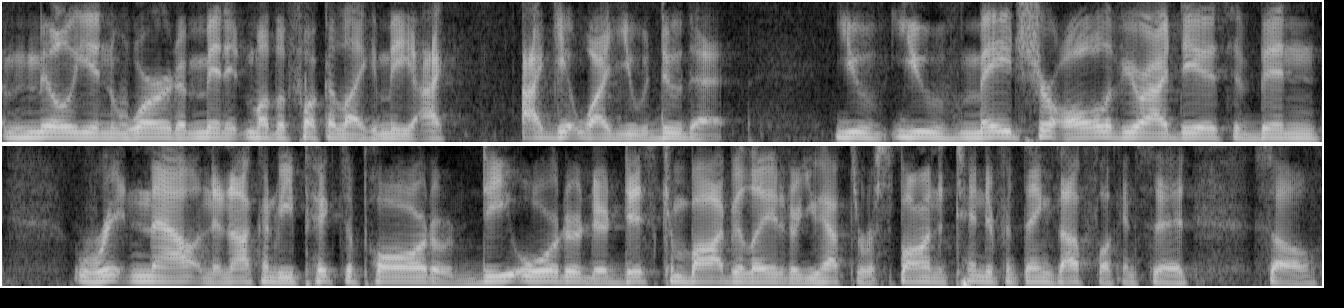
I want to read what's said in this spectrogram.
million word a minute motherfucker like me. I I get why you would do that. You've you've made sure all of your ideas have been written out and they're not going to be picked apart or deordered or discombobulated or you have to respond to 10 different things I fucking said. So,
